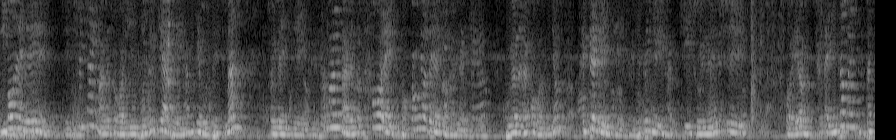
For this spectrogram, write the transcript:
이번에는 이제 출장이 많으셔가지고 부득이하게 함께 못했지만 저희가 이제 그 3월 말에서 4월에 이제 덕성여대에서 저희가 이제 공연을 할 거거든요. 그때는 이제 저희 대표님이 같이 join을 해주실 거예요. 잠깐 인사 말씀 부탁드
